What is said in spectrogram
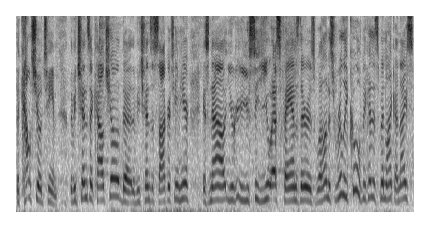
the Calcio team. The Vicenza Calcio, the, the Vicenza soccer team here is now, you, you see US fans there as well. And it's really cool because it's been like a nice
